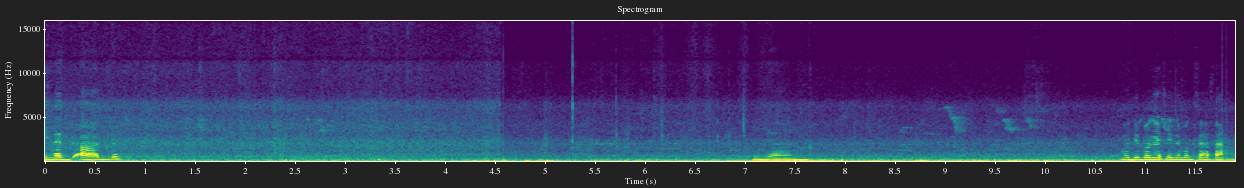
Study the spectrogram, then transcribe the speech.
inad-ad. Ayan. O, di ba guys, sino magsasama?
